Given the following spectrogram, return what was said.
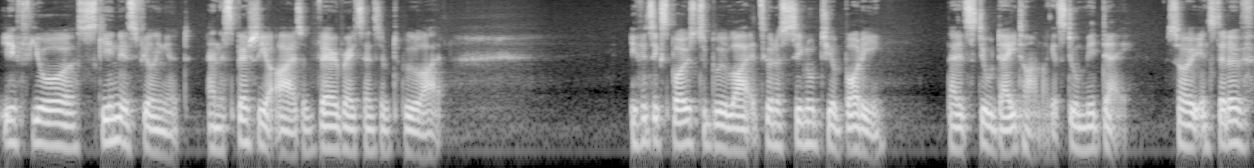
if your skin is feeling it, and especially your eyes are very, very sensitive to blue light, if it's exposed to blue light, it's going to signal to your body that it's still daytime, like it's still midday. So instead of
